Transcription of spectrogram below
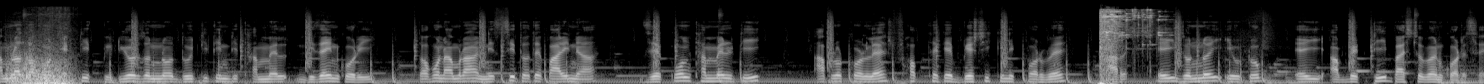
আমরা যখন একটি ভিডিওর জন্য দুইটি, তিনটি থাম্বেল ডিজাইন করি, তখন আমরা নিশ্চিত হতে পারি না যে কোন থাম্বেলটি আপলোড করলে সব থেকে বেশি ক্লিক করবে। আর এই জন্যই ইউটিউব এই আপডেটটি বাস্তবায়ন করেছে।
